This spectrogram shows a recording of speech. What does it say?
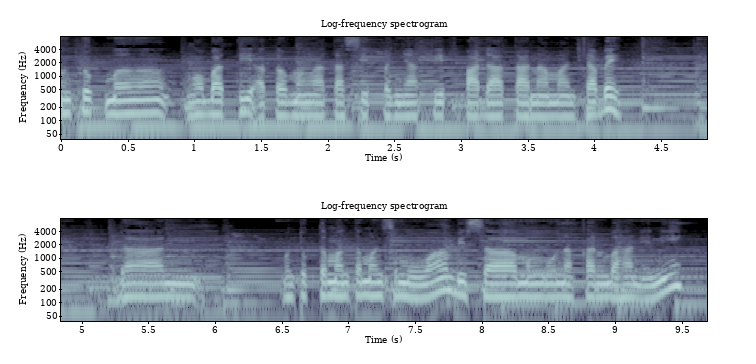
untuk mengobati atau mengatasi penyakit pada tanaman cabai. Dan untuk teman-teman semua bisa menggunakan bahan ini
